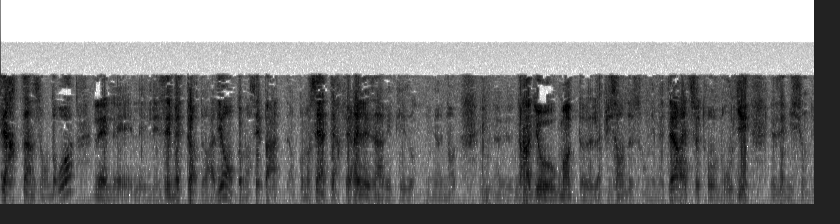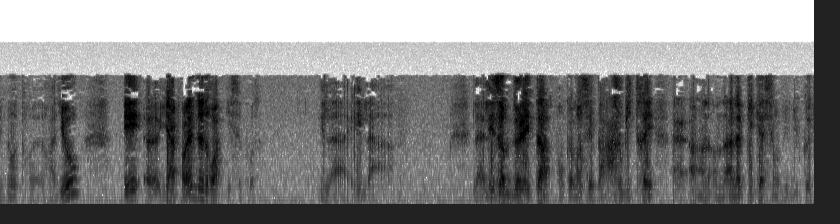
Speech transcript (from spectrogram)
certains endroits, les, émetteurs de radio ont commencé, par, ont commencé à interférer les uns avec les autres. Une, radio augmente la puissance de son émetteur, elle se trouve brouiller les émissions d'une autre radio, et euh, il y a un problème de droit qui se pose. Et la, et la, les hommes de l'État ont commencé par arbitrer euh, en, application du, code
